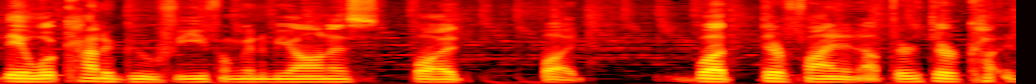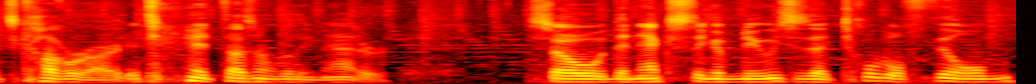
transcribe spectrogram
They look kind of goofy, if I'm going to be honest, but but but they're fine enough. They're they're it's cover art. It, it doesn't really matter. So the next thing of news is that Total Film,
